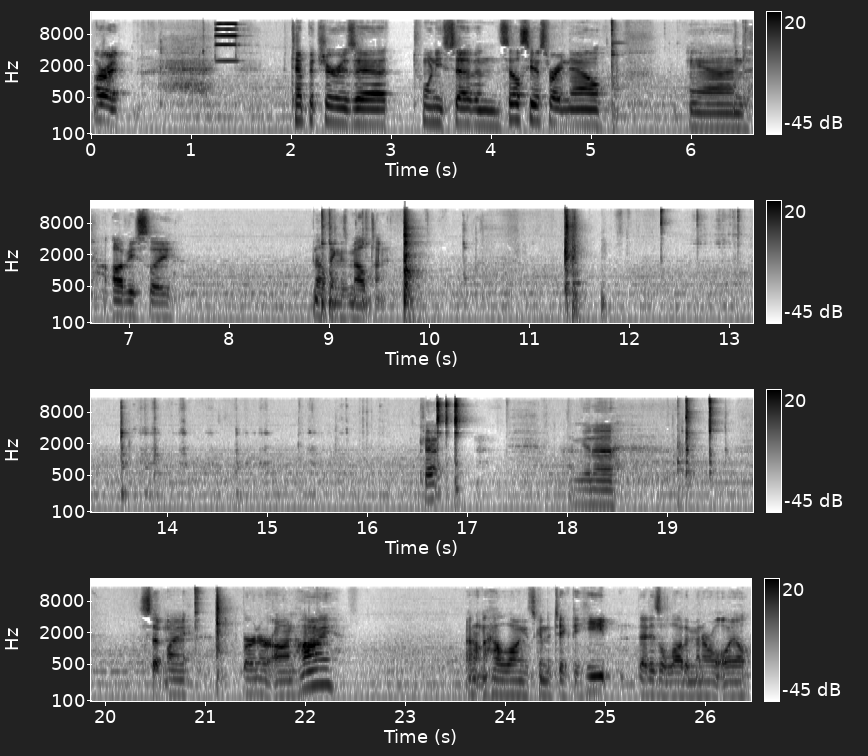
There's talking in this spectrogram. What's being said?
Alright, temperature is at 27 Celsius right now, and obviously nothing is melting. Okay. I'm gonna set my burner on high. I don't know how long it's gonna take to heat. That is a lot of mineral oil.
